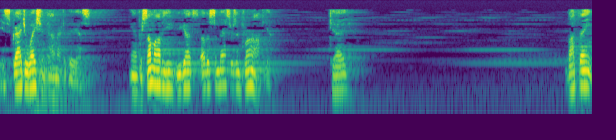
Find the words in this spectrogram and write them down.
it's graduation time after this. And for some of you, you got other semesters in front of you. Okay? But I think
